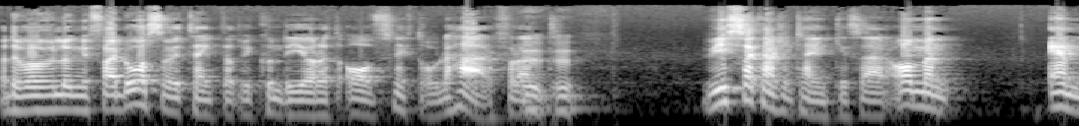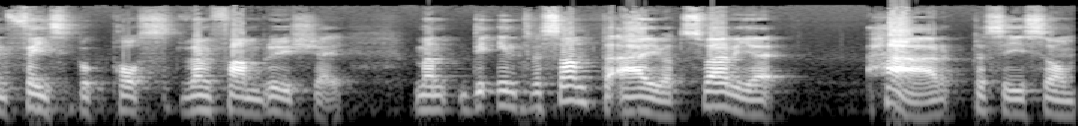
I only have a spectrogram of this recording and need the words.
Och det var väl ungefär då som vi tänkte att vi kunde göra ett avsnitt av det här. För att mm, mm. vissa kanske tänker så här, ja men en Facebook-post, vem fan bryr sig? Men det intressanta är ju att Sverige här, precis som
